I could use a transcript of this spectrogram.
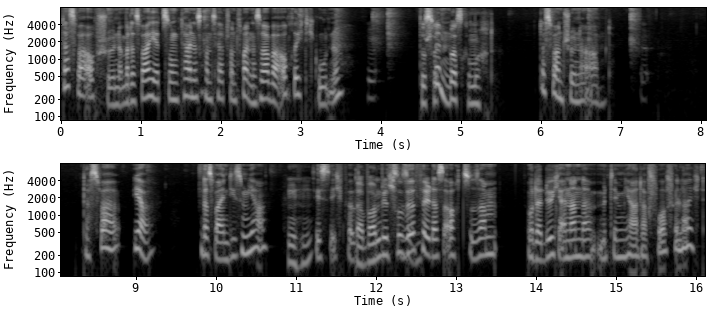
Das war auch schön, aber das war jetzt so ein kleines Konzert von Freunden. Das war aber auch richtig gut, ne? Das hat Stimmt. Spaß gemacht. Das war ein schöner Abend. Das war, ja, das war in diesem Jahr. Mhm. Siehst du, ich, ver Da waren wir zusammen. würfel das auch zusammen oder durcheinander mit dem Jahr davor vielleicht.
